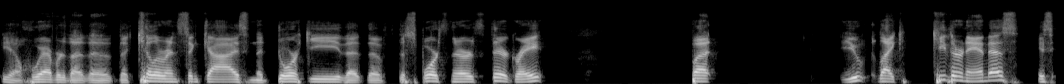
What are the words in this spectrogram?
you know whoever the the the killer instinct guys and the dorky the the the sports nerds they're great but you like Keith Hernandez is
